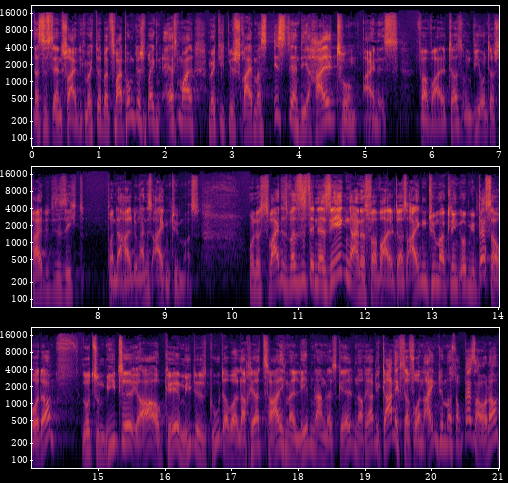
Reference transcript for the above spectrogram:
Das ist entscheidend. Ich möchte über zwei Punkte sprechen. Erstmal möchte ich beschreiben, was ist denn die Haltung eines Verwalters und wie unterscheidet sie sich von der Haltung eines Eigentümers? Und das Zweite ist, was ist denn der Segen eines Verwalters? Eigentümer klingt irgendwie besser, oder? So zur Miete, ja, okay, Miete ist gut, aber nachher zahle ich mein Leben lang das Geld und nachher habe ich gar nichts davon. Eigentümer ist doch besser, oder?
